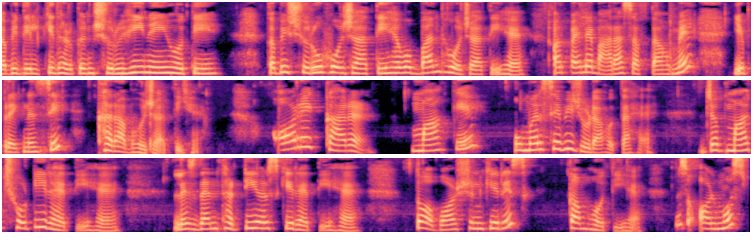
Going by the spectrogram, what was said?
कभी दिल की धड़कन शुरू ही नहीं होती, कभी शुरू हो जाती है, वो बंद हो जाती है और पहले बारह सप्ताहों में ये प्रेगनेंसी खराब हो जाती है। और एक कारण, माँ के उम्र से भी जुड़ा होता है। जब माँ छोटी रहती है लेस देन थर्टी ईयर्स की रहती है तो अबॉर्शन की रिस्क कम होती है मीन्स ऑलमोस्ट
